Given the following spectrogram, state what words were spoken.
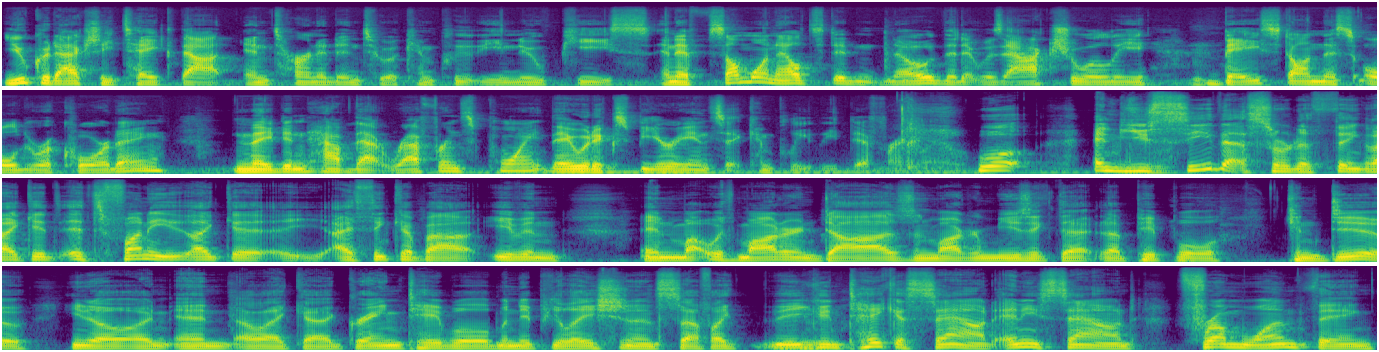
you could actually take that and turn it into a completely new piece. And if someone else didn't know that it was actually based on this old recording and they didn't have that reference point, they would experience it completely differently. Well, and you see that sort of thing. Like it, it's funny. Like uh, I think about even in with modern DAWs and modern music that, that people can do, you know, and, and uh, like a grain table manipulation and stuff. Like you can take a sound, any sound from one thing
